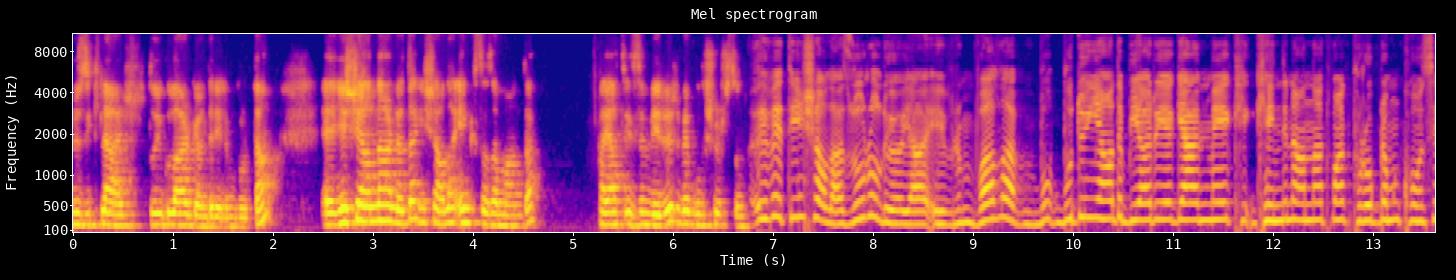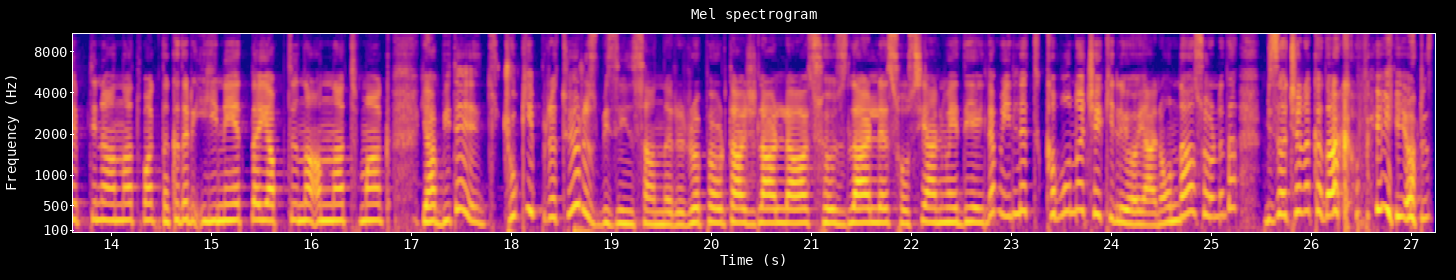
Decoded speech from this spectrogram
müzikler, duygular gönderelim buradan. E, yaşayanlarla da inşallah en kısa zamanda hayat izin verir ve buluşursun. Evet inşallah zor oluyor ya Evrim. Valla bu, bu dünyada bir araya gelmek, kendini anlatmak, programın konseptini anlatmak, ne kadar iyi niyetle yaptığını anlatmak. Ya bir de çok yıpratıyoruz biz insanları röportajlarla, sözlerle, sosyal medyayla. Millet kabuğuna çekiliyor yani. Ondan sonra da biz açana kadar kafayı yiyoruz.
